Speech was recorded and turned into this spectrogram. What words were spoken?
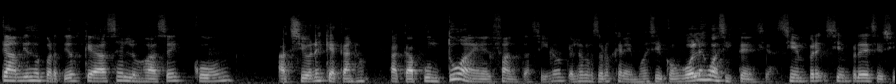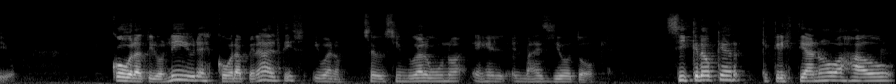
cambios de partidos que hace los hace con acciones que acá, acá puntúan en el fantasy, ¿no? Que es lo que nosotros queremos, es decir, con goles o asistencias, siempre, siempre decisivo. Cobra tiros libres, cobra penaltis y bueno, sin duda alguno es el, el más decisivo de todo. Sí creo que, Cristiano ha bajado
